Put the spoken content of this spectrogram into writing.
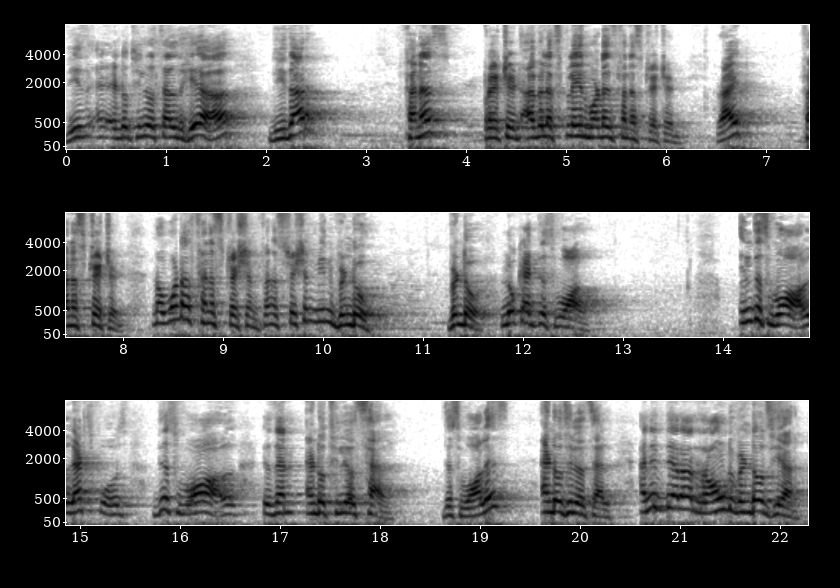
These endothelial cells here, these are fenestrated. I will explain what is fenestrated, right? Fenestrated. Now what is fenestration? Fenestration means window. Window. Look at this wall in this wall, let's suppose this wall is an endothelial cell. This wall is endothelial cell. And if there are round windows here,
